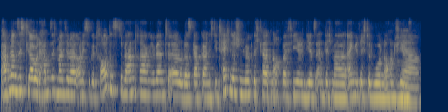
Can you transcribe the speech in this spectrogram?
hat man sich, glaube da haben sich manche Leute auch nicht so getraut, das zu beantragen, eventuell. Oder es gab gar nicht die technischen Möglichkeiten, auch bei vielen, die jetzt endlich mal eingerichtet wurden, auch in vielen. Ja.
